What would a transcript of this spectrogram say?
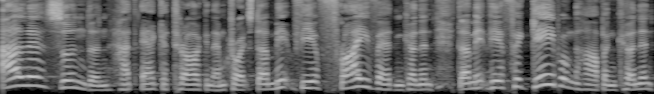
Alle Sünden hat er getragen am Kreuz, damit wir frei werden können, damit wir Vergebung haben können,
